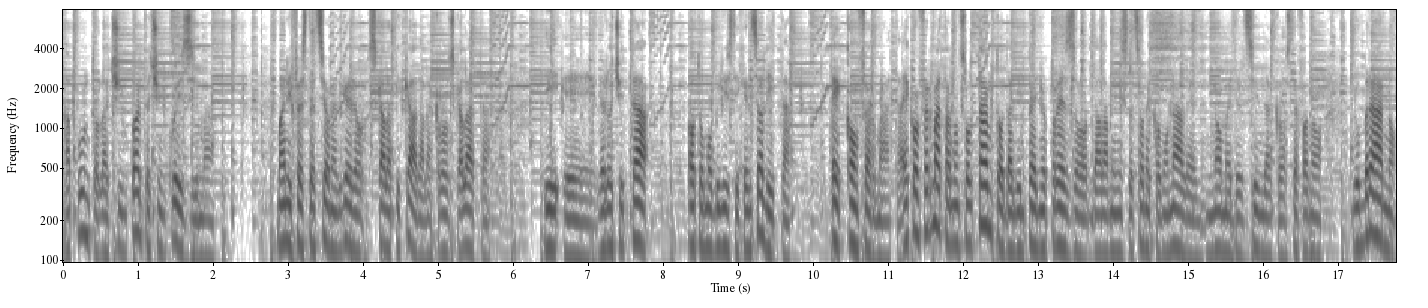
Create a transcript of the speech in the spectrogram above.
appunto la 55esima manifestazione al Ghero Scala Piccada, la cronoscalata di eh, velocità automobilistica in salita, è confermata. È confermata non soltanto dall'impegno preso dall'amministrazione comunale in nome del sindaco Stefano Lubrano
